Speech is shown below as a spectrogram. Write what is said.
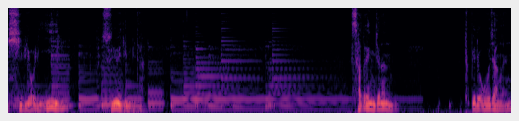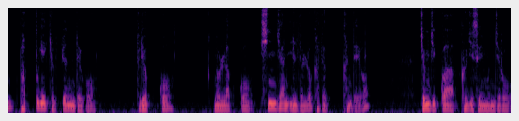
12월 2일 수요일입니다. 사도행전은 특별히 5장은 바쁘게 격변되고 두렵고 놀랍고 신기한 일들로 가득한데요. 정직과 거짓의 문제로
